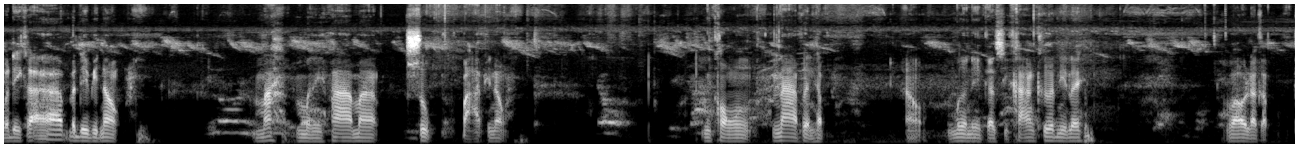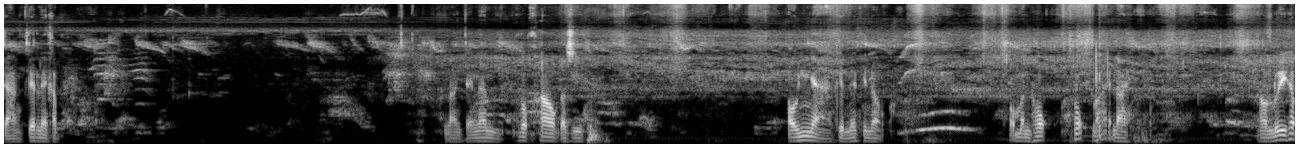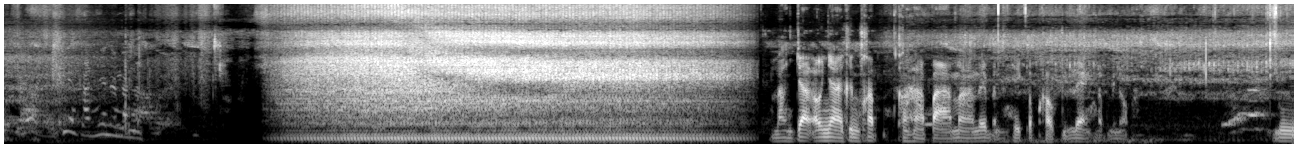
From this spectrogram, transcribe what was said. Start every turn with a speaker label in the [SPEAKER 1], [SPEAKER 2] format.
[SPEAKER 1] สวัสดีครับสวัสดีพี่น้องมาเมื่อนี้พามาสุกป่าพี่น้องมีของหน้าเพื่อนครับเอาเมื่อนี้ก็สิค้างคืนนี้เลยว้าวแล้วกับกลางเต้นเลยครับ หลังจากนั้นพวกเข้าก็สิเอาหญ้าขึ้นเลยพี่น้องเพราะมันหกหกหลายหลายเอาลุยครับ หลังจากเอาหญ้าขึ้นครับเขาหาปลามาได้บันเฮ็ดกับเขาวกินแรงครับพี่น้องมี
